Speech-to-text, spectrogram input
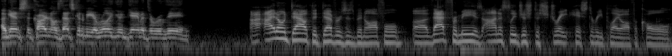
against the Cardinals. That's going to be a really good game at the Ravine. I, I don't doubt that Devers has been awful. Uh, that for me is honestly just a straight history play off of Cole.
